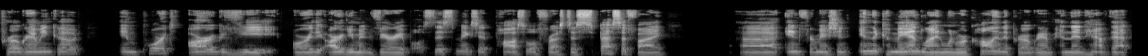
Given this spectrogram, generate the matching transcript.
programming code, import argv, or the argument variables. This makes it possible for us to specify uh, information in the command line when we're calling the program and then have that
